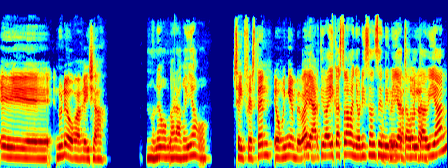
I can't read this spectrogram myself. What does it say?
E, nune hoga geixa. Non egon gara gehiago. Zeit festen, ego ginen, be bai. Bai. Arti bai ikastola, baina hori izan zen Arti bai 2008an,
